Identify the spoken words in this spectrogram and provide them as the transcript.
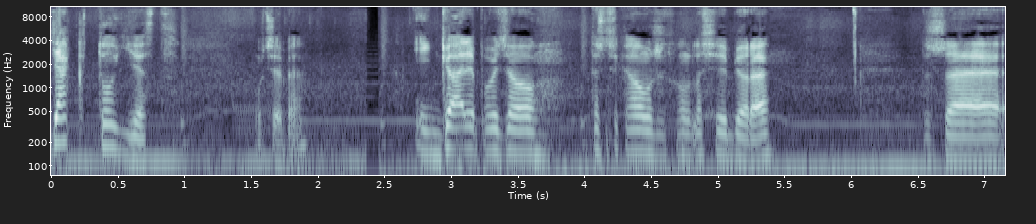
Jak to jest u Ciebie? I Gary powiedział też ciekawą rzecz, którą dla siebie biorę, że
